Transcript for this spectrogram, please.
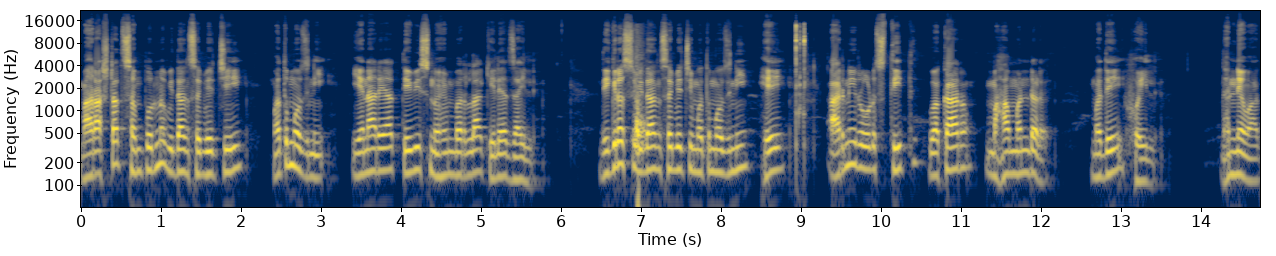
महाराष्ट्रात संपूर्ण विधानसभेची मतमोजणी येणाऱ्या तेवीस नोव्हेंबरला केल्या जाईल. दिग्रस विधानसभेची मतमोजणी हे आर्नी रोड स्थित वकार महामंडळमध्ये होईल. धन्यवाद.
